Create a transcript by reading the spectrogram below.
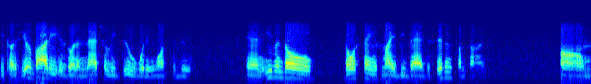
Because your body is going to naturally do what it wants to do. And even though those things might be bad decisions sometimes, um,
